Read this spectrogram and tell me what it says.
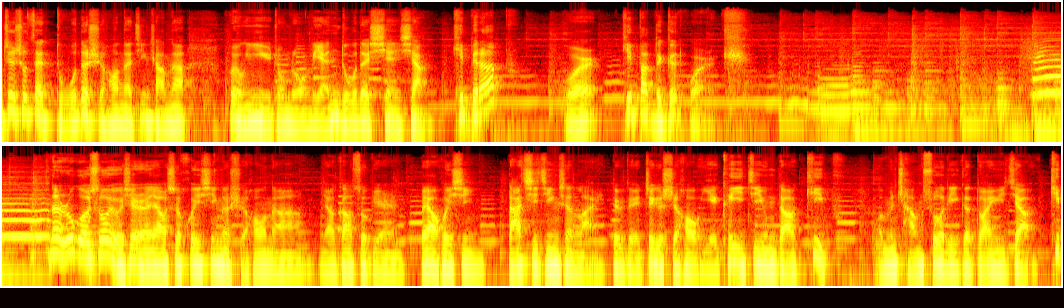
这时候在读的时候呢，经常呢会用英语中这种连读的现象：keep it up or keep up the good work。那如果说有些人要是灰心的时候呢，你要告诉别人不要灰心，打起精神来，对不对？这个时候也可以借用到 keep，我们常说的一个短语叫 keep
